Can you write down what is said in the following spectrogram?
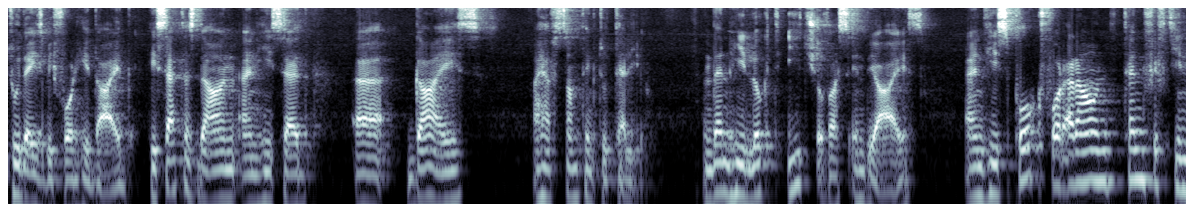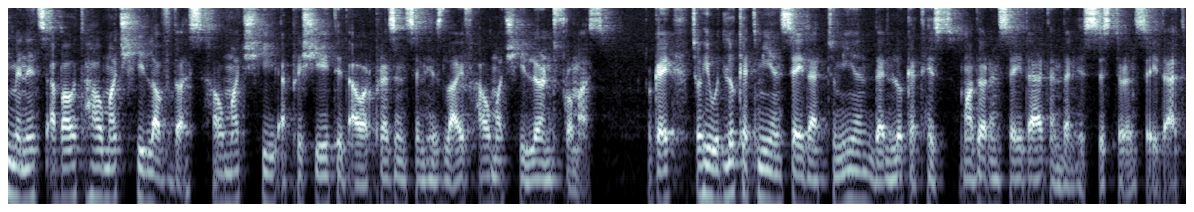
two days before he died, he sat us down and he said, uh, Guys, I have something to tell you. And then he looked each of us in the eyes and he spoke for around 10 15 minutes about how much he loved us, how much he appreciated our presence in his life, how much he learned from us. Okay, so he would look at me and say that to me, and then look at his mother and say that, and then his sister and say that.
